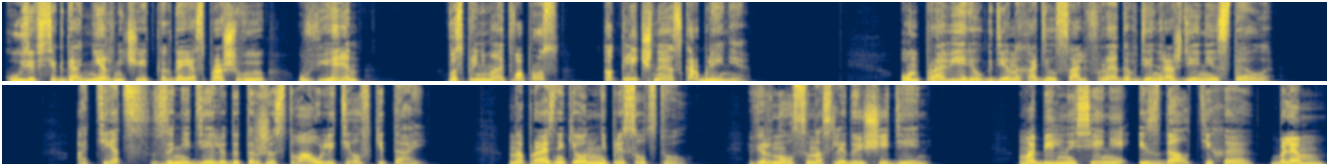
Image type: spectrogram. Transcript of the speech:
Кузя всегда нервничает, когда я спрашиваю «Уверен?» Воспринимает вопрос как личное оскорбление. Он проверил, где находился Альфреда в день рождения Стеллы. Отец за неделю до торжества улетел в Китай. На празднике он не присутствовал. Вернулся на следующий день. Мобильный Сени издал тихое «блям».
